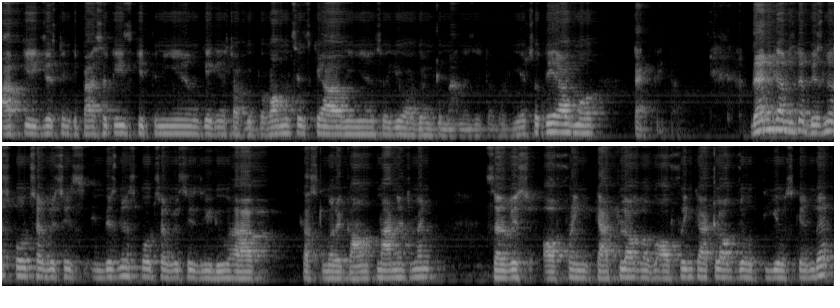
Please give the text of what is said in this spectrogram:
आपकी एग्जिस्टिंग कैपेसिटीज कितनी है उनके अगेंस्ट आपकी परफॉर्मेंसेज क्या आ रही हैं so you are going to manage it over here so they are more technical then comes the business support services. In business support services we do have customer account management service offering catalog अब ऑफरिंग कैटलॉग जो होती है उसके अंदर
